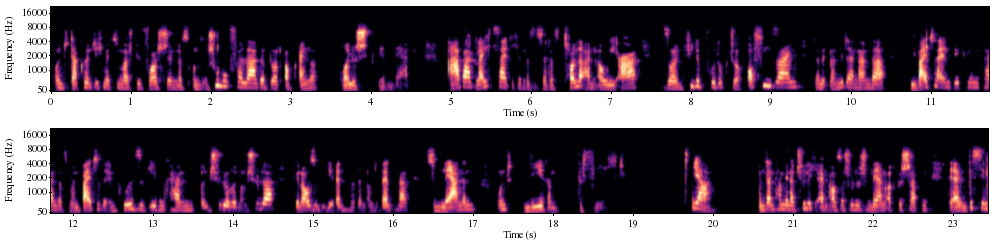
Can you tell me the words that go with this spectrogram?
Und da könnte ich mir zum Beispiel vorstellen, dass unsere Schulbuchverlage dort auch eine Rolle spielen werden. Aber gleichzeitig, und das ist ja das Tolle an OER, sollen viele Produkte offen sein, damit man miteinander sie weiterentwickeln kann, dass man weitere Impulse geben kann und Schülerinnen und Schüler, genauso wie die Rentnerinnen und Rentner, zum Lernen und Lehren befähigt. Ja, und dann haben wir natürlich einen außerschulischen Lernort geschaffen, der ein bisschen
